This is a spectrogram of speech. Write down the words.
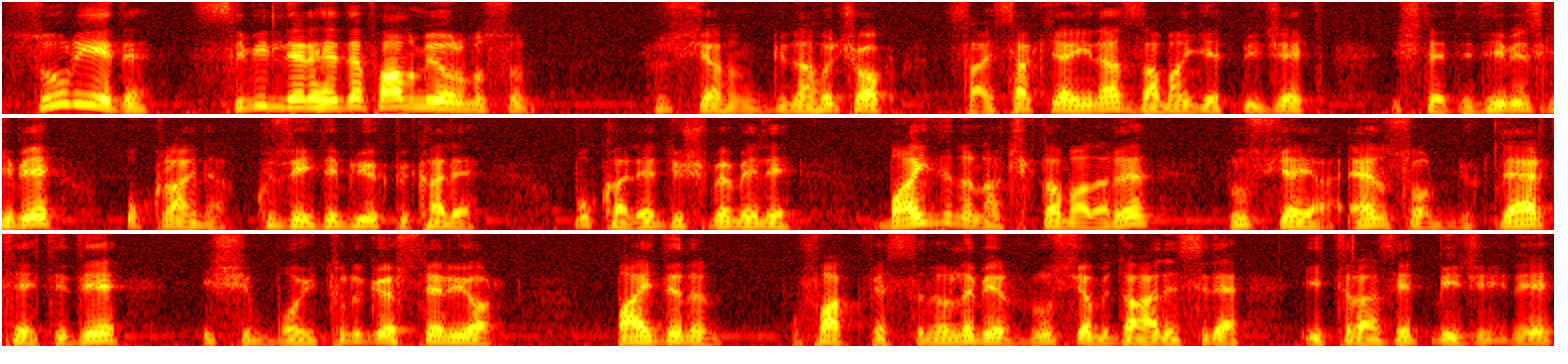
Suriye'de sivillere hedef almıyor musun? Rusya'nın günahı çok. Saysak yayına zaman yetmeyecek. İşte dediğimiz gibi Ukrayna kuzeyde büyük bir kale. Bu kale düşmemeli. Biden'ın açıklamaları Rusya'ya en son nükleer tehdidi işin boyutunu gösteriyor. Biden'ın ufak ve sınırlı bir Rusya müdahalesine itiraz etmeyeceğini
